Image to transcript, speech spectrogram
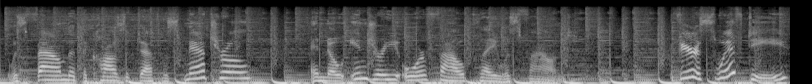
It was found that the cause of death was natural and no injury or foul play was found. If you're a Swifty,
